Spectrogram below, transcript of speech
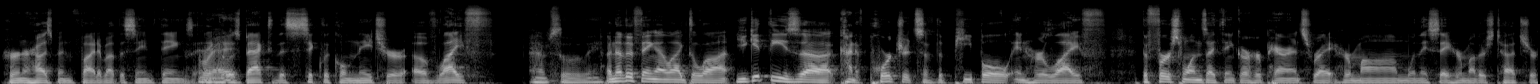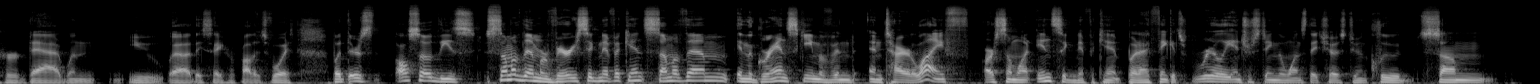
Her and her husband fight about the same things. And Right. it goes back to the cyclical nature of life. Absolutely. Another thing I liked a lot, you get these uh, kind of portraits of the people in her life. The first ones I think are her parents, right? Her mom when they say her mother's touch, or her dad when you uh, they say her father's voice. But there's also these. Some of them are very significant. Some of them, in the grand scheme of an entire life, are somewhat insignificant. But I think it's really interesting the ones they chose to include. Some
